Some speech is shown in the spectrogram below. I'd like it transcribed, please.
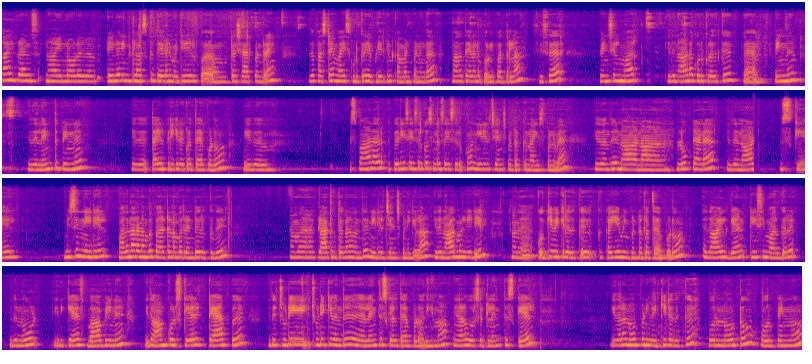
Hi friends நான் என்னோட tailoring கிளாஸுக்கு தேவையான மெட்டீரியல் இப்போ உங்கள்கிட்ட ஷேர் பண்ணுறேன் இதை ஃபஸ்ட் டைம் வாய்ஸ் கொடுக்குறேன். எப்படி இருக்குன்னு கமெண்ட் பண்ணுங்கள் வாங்க தேவையான பொருள் பார்த்துடலாம். சிசர் பென்சில் மார்க் இது நாடா கொறுக்கிறதுக்கு பின்னு இது லென்த்து பின்னு இது தையல் பிரிக்கிறதுக்குலாம் தேவைப்படும். இது ஸ்பானர் பெரிய சைஸ் இருக்கும் சின்ன சைஸ் இருக்கும். நீடில் சேஞ்ச் பண்ணுறதுக்கு நான் யூஸ் பண்ணுவேன். இது வந்து நான் நான் லூப் டேனர் இது நாட் ஸ்கேல் மிஷின் நீடில் பதினாறாம் நம்பர் பதினெட்டாம் நம்பர் ரெண்டு இருக்குது. நம்ம கிளாத்துக்கு தக்கன வந்து நீடில் சேஞ்ச் பண்ணிக்கலாம். இது நார்மல் நீடில் அந்த கொக்கி வைக்கிறதுக்கு கையேமிங் பண்ணுறதுக்குலாம் தேவைப்படும். இது ஆயில் கேன் டிசி மார்க்கரு இது நூல். இது கேஸ் பாபின்னு இது ஆம்கோல் ஸ்கேல் டேப்பு இது சுடி சுடிக்கு வந்து லென்த்து ஸ்கேல் தேவைப்படும் அதிகமாக இதனால் ஒரு செட் லென்த்து ஸ்கேல் இதெல்லாம் நோட் பண்ணி வைக்கிறதுக்கு ஒரு நோட்டும் ஒரு பென்னும்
